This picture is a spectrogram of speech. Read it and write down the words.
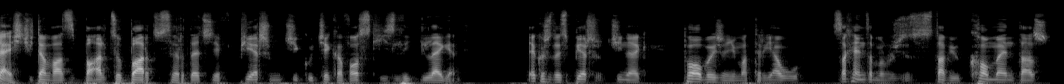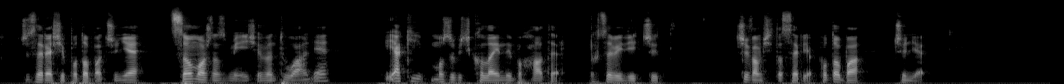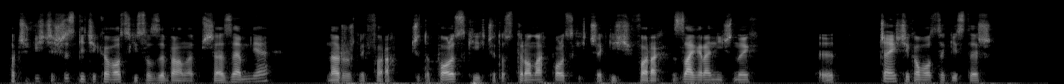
Cześć, witam was bardzo, bardzo serdecznie w pierwszym odcinku ciekawostki z League Legend. Jako, że to jest pierwszy odcinek, po obejrzeniu materiału zachęcam, abyś zostawił komentarz, czy seria się podoba, czy nie, co można zmienić ewentualnie i jaki może być kolejny bohater. Bo chcę wiedzieć, czy, czy wam się ta seria podoba, czy nie. Oczywiście wszystkie ciekawostki są zebrane przeze mnie na różnych forach, czy to polskich, czy to stronach polskich, czy jakichś forach zagranicznych. Część ciekawostek jest też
